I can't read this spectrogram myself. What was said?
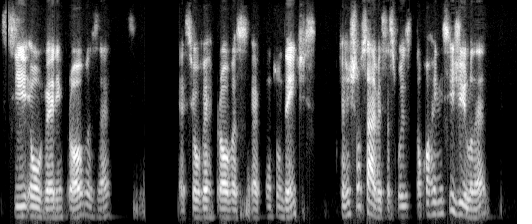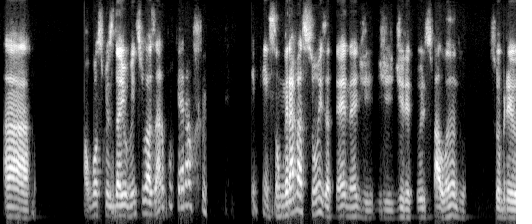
se houverem provas, né, é, se houver provas é, contundentes, que a gente não sabe, essas coisas estão correndo em sigilo, né? A, algumas coisas da Juventus vazaram porque eram, enfim, são gravações até, né, de, de diretores falando sobre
